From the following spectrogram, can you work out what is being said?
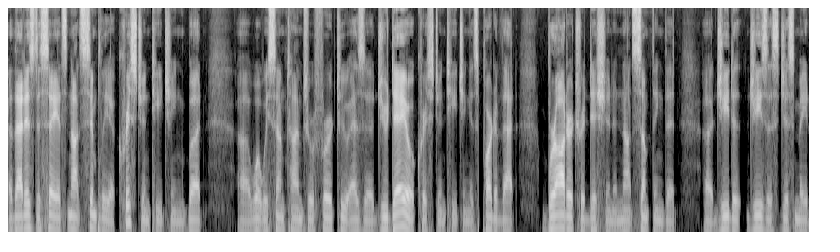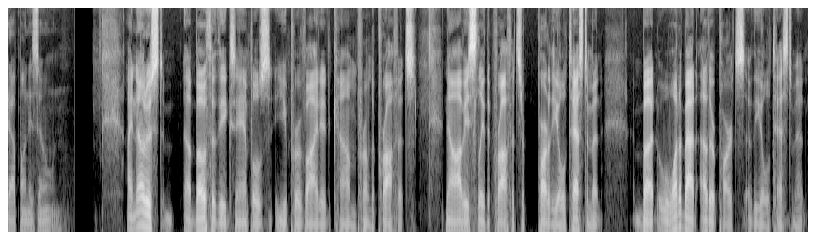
Uh, that is to say, it's not simply a Christian teaching, but uh, what we sometimes refer to as a Judeo Christian teaching. It's part of that broader tradition and not something that uh, Jesus just made up on his own. I noticed uh, both of the examples you provided come from the prophets. Now, obviously, the prophets are part of the Old Testament, but what about other parts of the Old Testament?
